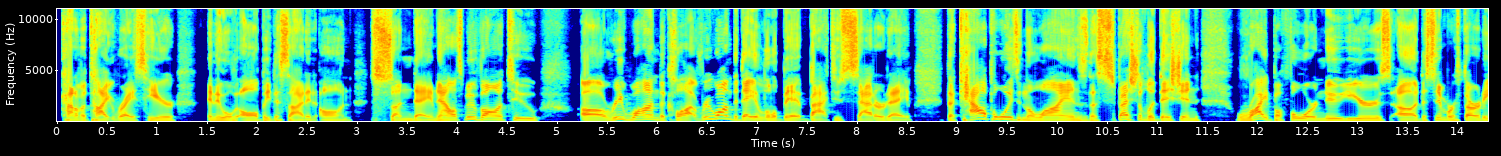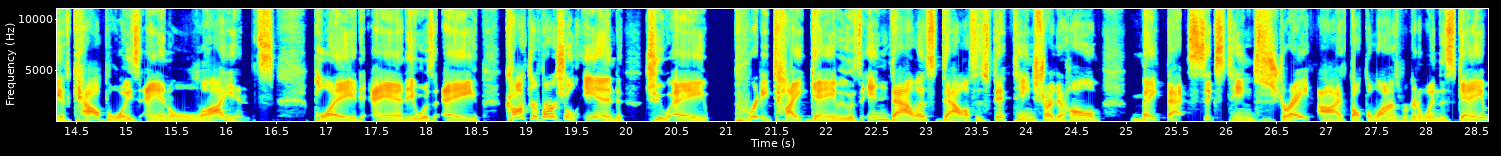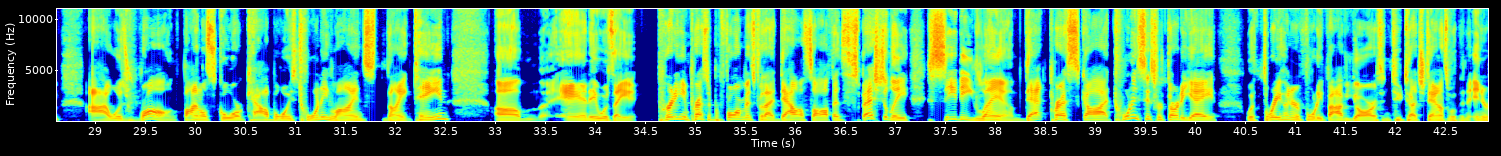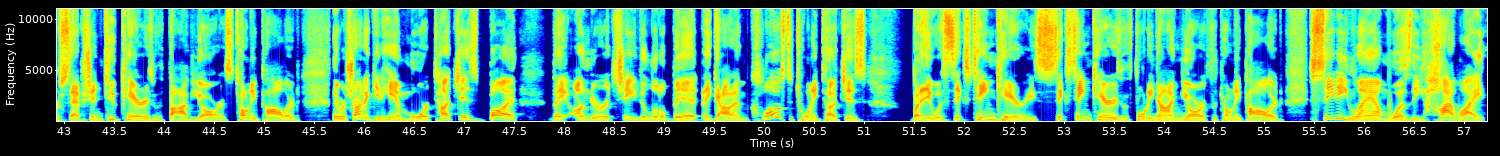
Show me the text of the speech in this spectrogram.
Kind of a tight race here, and it will all be decided on Sunday. Now, let's move on to uh, rewind the clock, rewind the day a little bit back to Saturday. The Cowboys and the Lions, the special edition right before New Year's, uh, December 30th. Cowboys and Lions played, and it was a controversial end to a pretty tight game. It was in Dallas. Dallas is 15 straight at home. Make that 16 straight. I thought the Lions were going to win this game. I was wrong. Final score Cowboys 20, Lions 19. Um, and it was a pretty impressive performance for that Dallas offense, especially CeeDee Lamb. Dak Prescott, 26 for 38 with 345 yards and two touchdowns with an interception, two carries with five yards. Tony Pollard, they were trying to get him more touches, but they underachieved a little bit. They got him close to 20 touches but it was 16 carries, 16 carries with 49 yards for Tony Pollard. CeeDee Lamb was the highlight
